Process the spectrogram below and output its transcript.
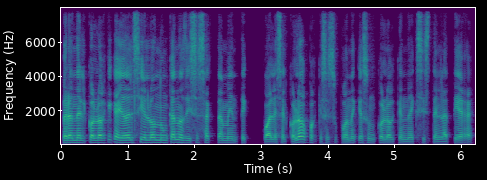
Pero en el color que cayó del cielo nunca nos dice exactamente cuál es el color, porque se supone que es un color que no existe en la Tierra.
